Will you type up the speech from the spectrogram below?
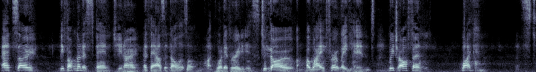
And so, if I'm going to spend, you know, a thousand dollars or like whatever it is to go away for a weekend, which often, like, it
